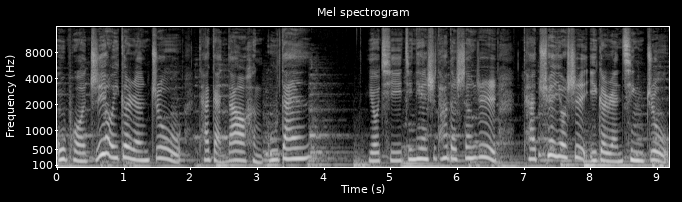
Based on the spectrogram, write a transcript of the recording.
巫婆只有一个人住，她感到很孤单。尤其今天是她的生日，她却又是一个人庆祝。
